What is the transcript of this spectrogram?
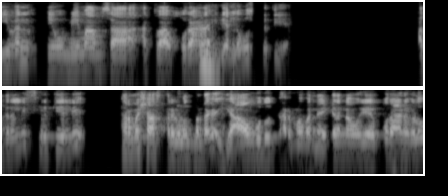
ಈವನ್ ನೀವು ಮೀಮಾಂಸಾ ಅಥವಾ ಪುರಾಣ ಇದೆಲ್ಲವೂ ಸ್ಮೃತಿಯೇ. ಅದರಲ್ಲಿ ಸ್ಮೃತಿಯಲ್ಲಿ ಧರ್ಮಶಾಸ್ತ್ರಗಳು ಅಂತ ಬಂದಾಗ ಯಾವುದು ಧರ್ಮವನ್ನ ಯಾಕಂದ್ರೆ ನಮಗೆ ಪುರಾಣಗಳು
